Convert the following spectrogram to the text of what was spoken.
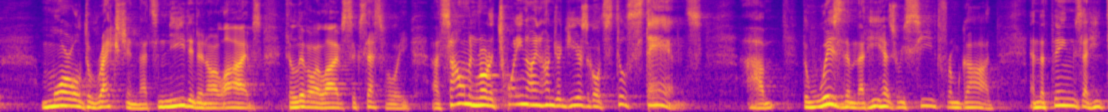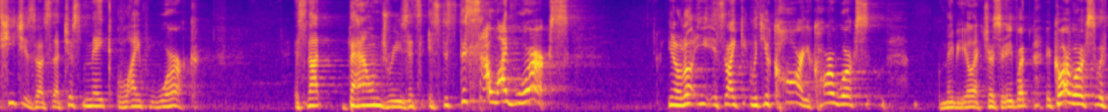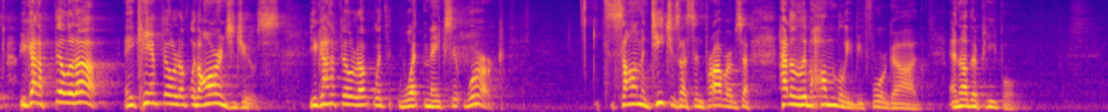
moral direction that's needed in our lives to live our lives successfully. Uh, Solomon wrote it 2,900 years ago, it still stands. Um, the wisdom that he has received from God and the things that he teaches us that just make life work. It's not boundaries, it's, it's this, this is how life works. You know, it's like with your car, your car works, maybe electricity, but your car works with, you got to fill it up. And you can't fill it up with orange juice. You got to fill it up with what makes it work. Solomon teaches us in Proverbs how to live humbly before God and other people.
